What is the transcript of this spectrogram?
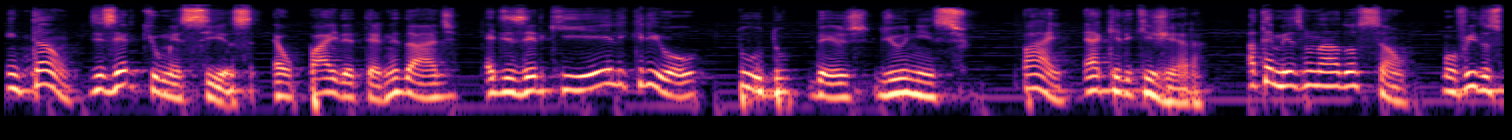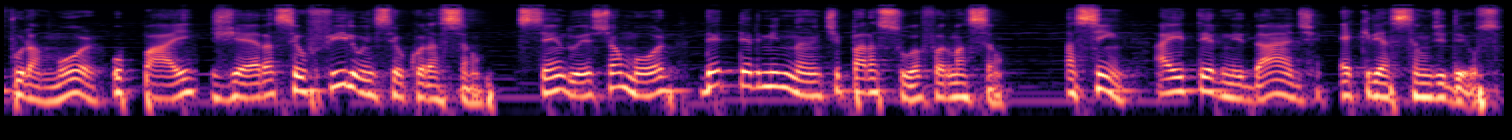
Então, dizer que o Messias é o pai da eternidade é dizer que ele criou tudo desde o início. Pai é aquele que gera, até mesmo na adoção. Movidos por amor, o pai gera seu filho em seu coração, sendo este amor determinante para sua formação. Assim, a eternidade é criação de Deus.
